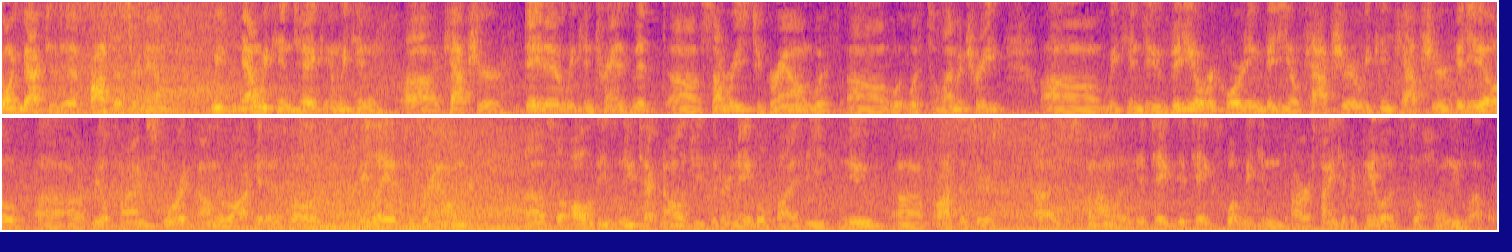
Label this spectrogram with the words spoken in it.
going back to the processor now, we now we can take and we can uh, capture data. We can transmit uh, summaries to ground with uh, with, telemetry. Uh, we can do video recording, video capture. We can capture video uh, real time, store it on the rocket, as well as relay it to ground. Uh, so all of these new technologies that are enabled by the new processors is just phenomenal. It, take, it takes what we can, our scientific payloads to a whole new level.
